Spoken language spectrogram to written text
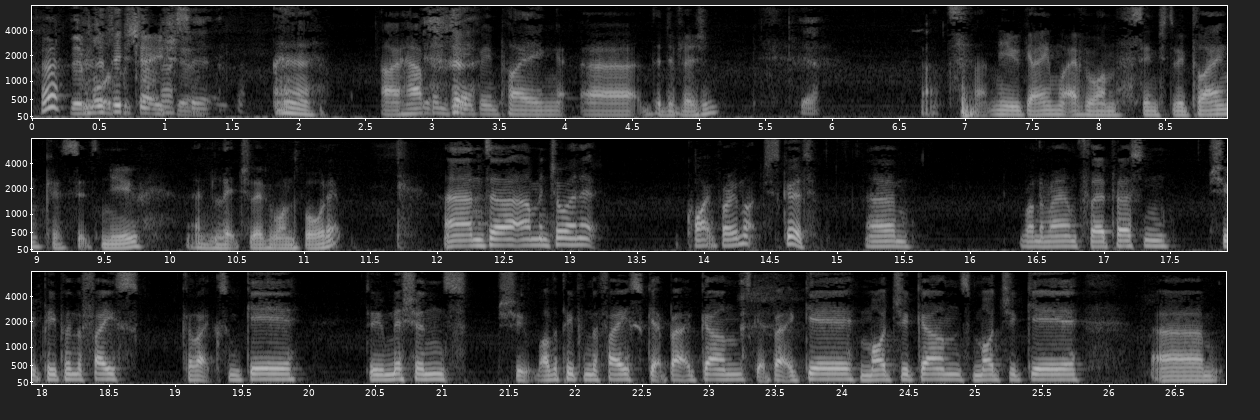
The The Division, that's multiplication. it. I have Yeah. indeed been playing uh, The Division. Yeah. That's that new game what everyone seems to be playing because it's new. and literally everyone's bought it. And uh, I'm enjoying it quite very much. It's good. Um, run around third person, shoot people in the face, collect some gear, do missions, shoot other people in the face, get better guns, get better gear, mod your guns, mod your gear, um,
